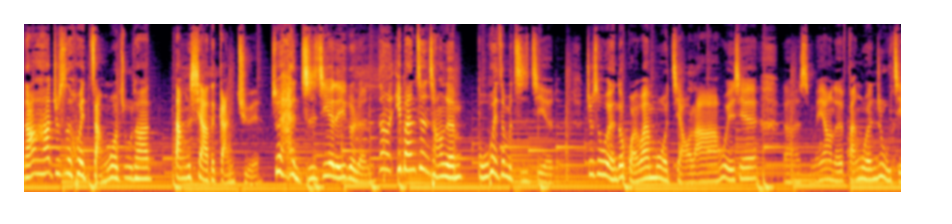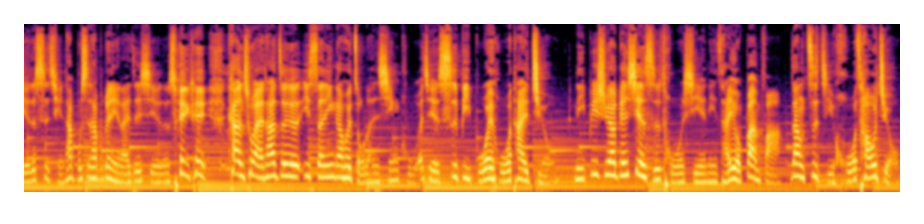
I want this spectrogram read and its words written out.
然后他就是会掌握住他。当下的感觉，所以很直接的一个人。那一般正常人不会这么直接的，就是会很多拐弯抹角啦，或一些呃什么样的繁文缛节的事情。他不是，他不跟你来这些的，所以可以看出来，他这个一生应该会走得很辛苦，而且势必不会活太久。你必须要跟现实妥协，你才有办法让自己活超久。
